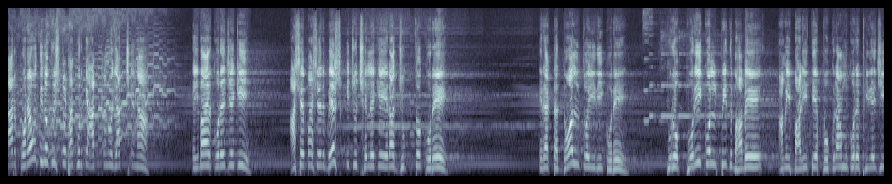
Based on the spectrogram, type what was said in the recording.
তারপরেও দীনকৃষ্ণ ঠাকুরকে আটকানো যাচ্ছে না। এইবার করেছে কি? আশেপাশের বেশ কিছু ছেলেকে এরা যুক্ত করে, এরা একটা দল তৈরি করে, পুরো পরিকল্পিতভাবে আমি বাড়িতে প্রোগ্রাম করে ফিরেছি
